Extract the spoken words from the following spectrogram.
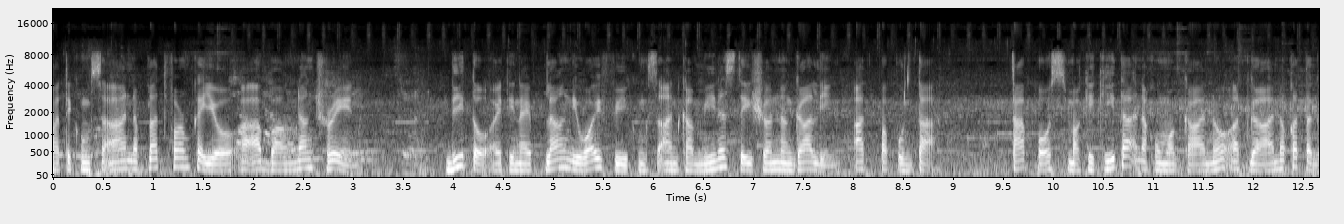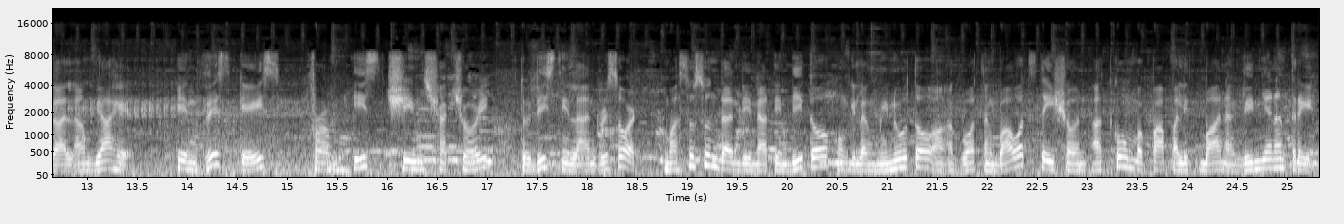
Pati kung saan na platform kayo aabang ng train. Dito ay tinype lang ni Wifi kung saan kami na station ng galing at papunta. Tapos makikita na kung magkano at gaano katagal ang biyahe. In this case, from East Shim Shachoi to Disneyland Resort. Masusundan din natin dito kung ilang minuto ang agwat ng bawat station at kung magpapalit ba ng linya ng train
